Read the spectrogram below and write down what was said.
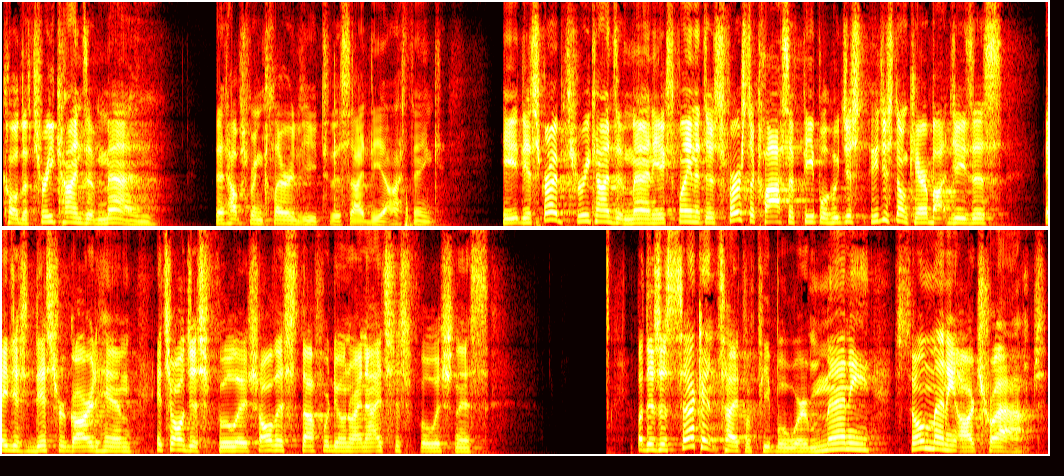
called The Three Kinds of Men that helps bring clarity to this idea, I think. He described three kinds of men. He explained that there's first a class of people who just, who just don't care about Jesus. They just disregard him. It's all just foolish. All this stuff we're doing right now, it's just foolishness. But there's a second type of people where many, so many are trapped.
